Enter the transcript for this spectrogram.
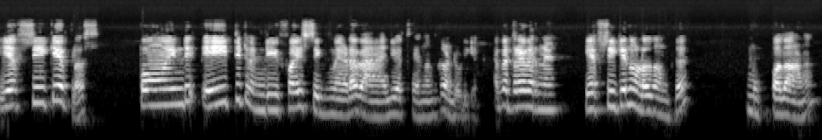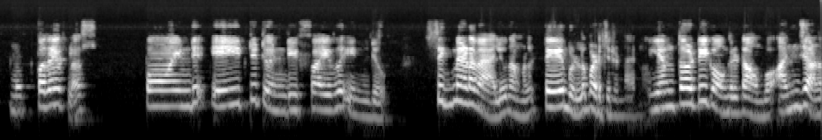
F C K plus point eight twenty five സിഗ്മയുടെ വാല്യൂ എത്രയെന്ന് നമുക്ക് കണ്ടുപിടിക്കാം. അപ്പൊ എത്രയാണ് വരുന്നത് എഫ് സി കെ എന്നുള്ളത് നമുക്ക് മുപ്പതാണ്. മുപ്പത് plus point eight twenty five into സിഗ്മയുടെ വാല്യൂ നമ്മൾ ടേബിളിൽ പഠിച്ചിട്ടുണ്ടായിരുന്നു. എം തേർട്ടി കോൺക്രീറ്റ് ആകുമ്പോൾ അഞ്ചാണ്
